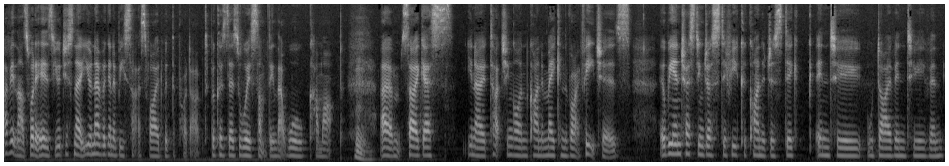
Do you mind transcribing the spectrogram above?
I think that's what it is. You're just know you're never going to be satisfied with the product because there's always something that will come up. Hmm. Um, so I guess you know, touching on kind of making the right features, it'll be interesting just if you could kind of just dig into or dive into even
